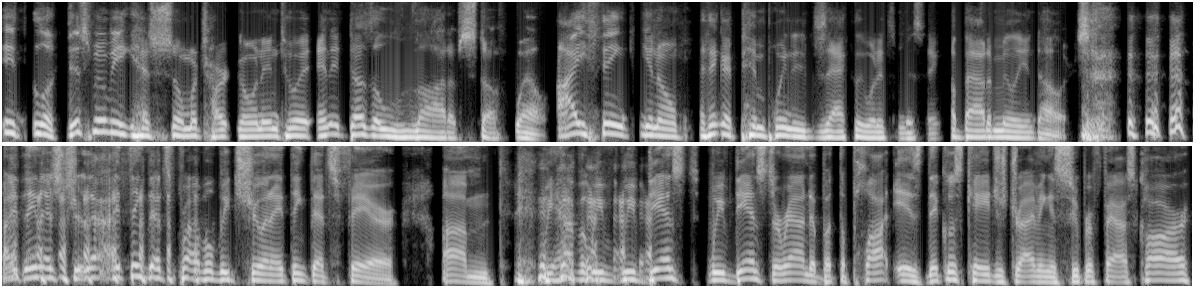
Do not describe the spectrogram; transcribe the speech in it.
It. Look, this movie has so much heart going into it, and it does a lot of stuff well. I think you know. I think I pinpointed exactly what it's missing. About a million dollars. I think that's true. I think that's probably true, and I think that's fair. Um, we have we've we've danced we've danced around it, but the plot is Nicolas Cage is driving a super fast car.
